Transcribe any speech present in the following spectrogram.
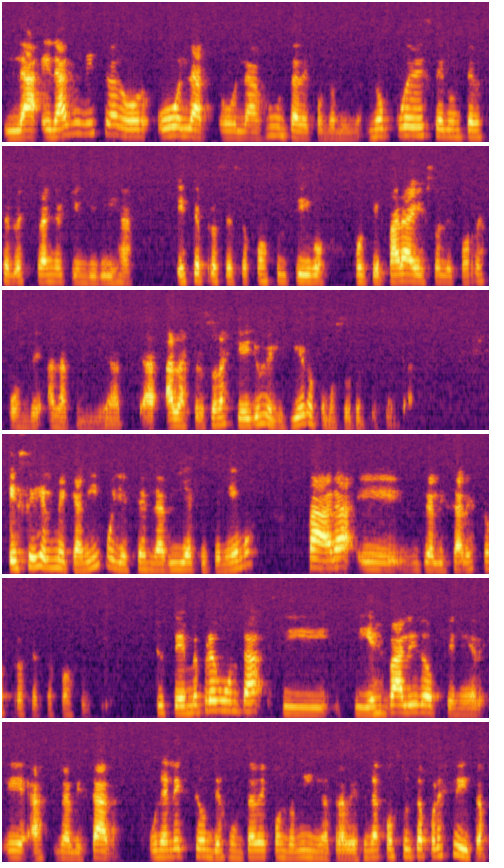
la, el administrador o la, o la junta de condominio. No puede ser un tercero extraño quien dirija este proceso consultivo, porque para eso le corresponde a la comunidad, a, las personas que ellos eligieron como sus representantes. Ese es el mecanismo y esa es la vía que tenemos para eh, realizar estos procesos consultivos. Si usted me pregunta si, es válido obtener, eh, realizar una elección de junta de condominio a través de una consulta por escrito,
